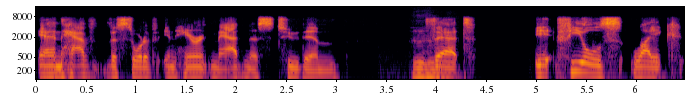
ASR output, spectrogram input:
and have the sort of inherent madness to them Mhm. that it feels like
